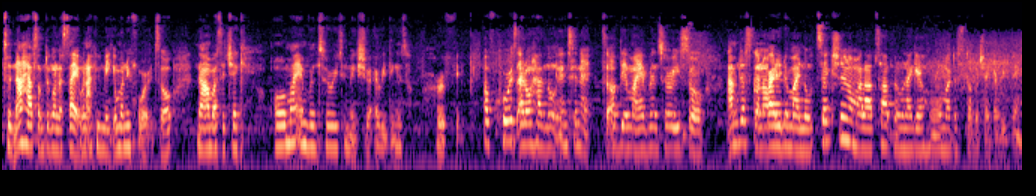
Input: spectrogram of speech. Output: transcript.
to not have something on the site when i can be making money for it. So now i'm about to check all my inventory to make sure everything is perfect. Of course i don't have no internet to update my inventory so i'm just gonna write it in my notes section on my laptop and when i get home i just double check everything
